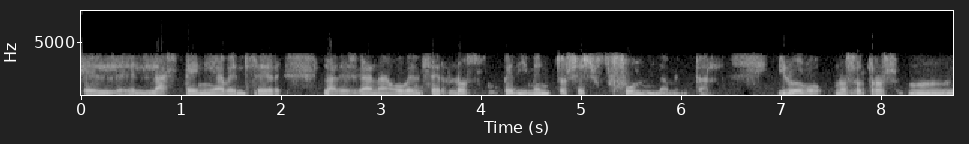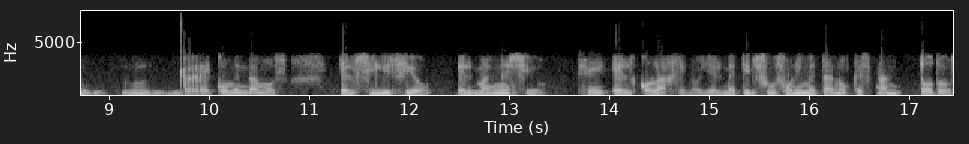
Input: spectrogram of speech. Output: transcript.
el, el- la astenia, vencer la desgana o vencer los impedimentos es fundamental. Y luego, nosotros mm, mm, recomendamos el silicio, el magnesio, Sí. el colágeno y el metilsulfonimetano, que están todos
